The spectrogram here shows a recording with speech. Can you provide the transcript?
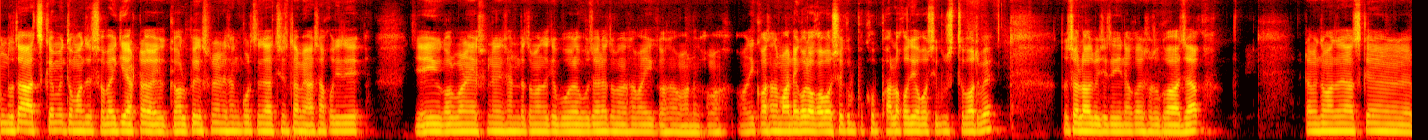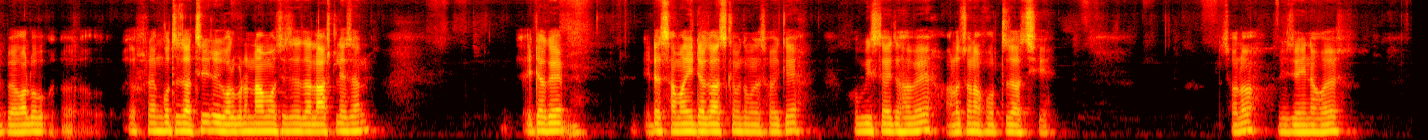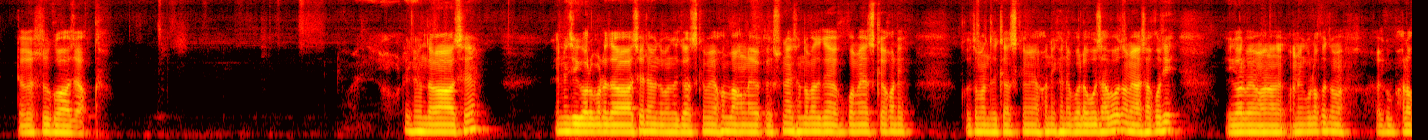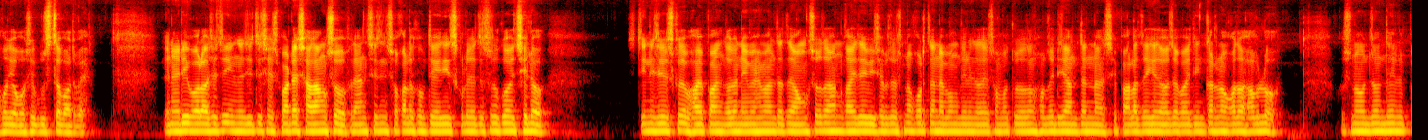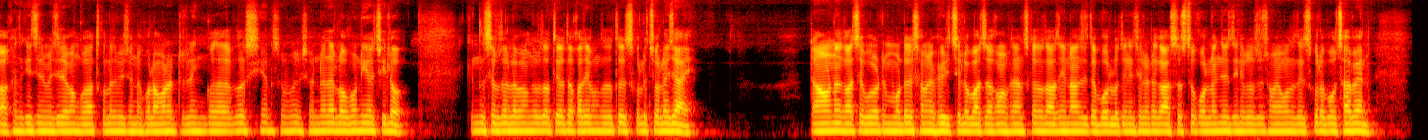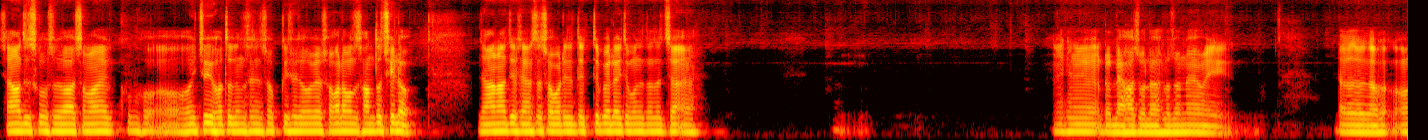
বন্ধুরা, আজকে আমি তোমাদের সবাইকে একটা গল্প এক্সপ্লেনেশন করতে যাচ্ছি। তো আমি আশা করি যে এই গল্পের এক্সপ্লেনেশনটা তোমাদেরকে বলে বোঝালে তোমরা সবাই কথা মানে আমার কথার মানেগুলো অবশ্যই খুব ভালো করে অবশ্যই বুঝতে পারবে। তো চলো আর বেশি দেরি না করে শুরু করা যাক। এটা আমি তোমাদের আজকে গল্প এক্সপ্লেন করতে যাচ্ছি। সেই গল্পটার নাম হচ্ছে যে দ্য লাস্ট লেসন এটাকে, এটা সামারিটাকে আজকে আমি তোমাদের সবাইকে খুব বিস্তারিতভাবে আলোচনা করতে যাচ্ছি। চলো, বেশি দেরি না করে এটাকে শুরু করা যাক। এখানে দেওয়া আছে। এখানে যে গল্পটা দেওয়া আছে, এটা আমি তোমাদেরকে আজকে আমি এখন বাংলা তোমাদেরকে কমে আজকে এখন তোমাদেরকে আজকে আমি এখন এখানে বলে বোঝাবো। তো আমি আশা করি এই গল্পে অনেকগুলোকে তোমার খুব ভালো করে অবশ্যই বুঝতে পারবে। এটি বলা হয়েছে যে ইংরেজিতে শেষ পাঠের সারাংশ। ফ্রান্স সেদিন সকালে খুব দেরি স্কুলে যেতে শুরু করেছিল। তিনি শেষ করে ভয় পান, কারণ এম হেমাল তাদের অংশগ্রহণকারীদের বিষয়ে প্রশ্ন করতেন এবং তিনি তাদের সম্পর্কে শব্দটি জানতেন না। সে পালা থেকে দরজা বাইরে দিন কারণের কথা ভাবলো। উষ্ণ উজ্জ্বলদের পাখি কিচিরমিচির এবং গলাত কলের পিছনে খোলা মাঠে ট্রেনিং করা সৈন্যদের লোভনীয় ছিল। কিন্তু সে এবং ততীয়ত কাজে এবং তত স্কুলে চলে যায়। টাউনের কাছে বুলেটিন বোর্ডের সামনে ফিরছিল বাচ্চা কম ফ্রান্সকে তাড়াতাড়ি না যেতে বলল। তিনি ছেলেটাকে আশ্বস্ত করলেন যে তিনি প্রচুর সময় মতো স্কুলে পৌঁছাবেন সাধারণত স্কুল সময় খুব হইচই হতো, কিন্তু সেদিন সব কিছু সকালের মধ্যে শান্ত ছিল। জানা যে ফ্রান্সের সবাই দেখতে পেলে। ইতিমধ্যে তাদের এখানে একটা লেখা চলে আসলো জন্য আমি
